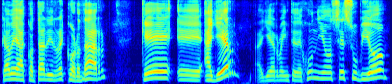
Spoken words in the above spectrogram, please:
cabe acotar y recordar que eh, ayer, ayer 20 de junio, se subió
